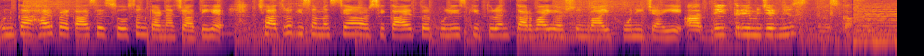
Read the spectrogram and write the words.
उनका हर प्रकार से शोषण करना चाहती है। छात्रों की समस्या और शिकायत पर पुलिस की तुरंत कार्रवाई और सुनवाई होनी चाहिए। आप देखते मेजर न्यूज़, नमस्कार।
